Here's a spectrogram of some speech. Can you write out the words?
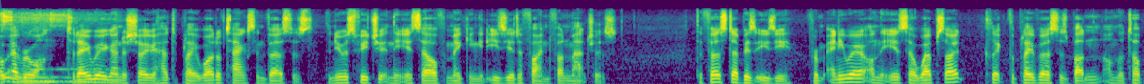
Hello everyone, today we're going to show you how to play World of Tanks in Versus, the newest feature in the ESL for making it easier to find fun matches. The first step is easy. From anywhere on the ESL website, click the Play Versus button on the top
